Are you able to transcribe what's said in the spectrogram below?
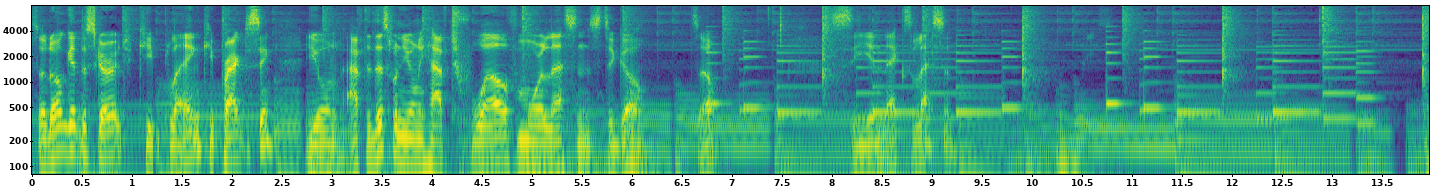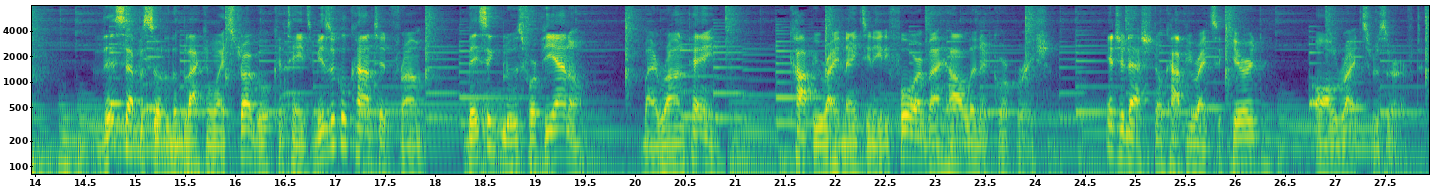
So don't get discouraged. Keep playing, keep practicing. You'll after this one, you only have 12 more lessons to go. So see you next lesson. This episode of the Black and White Struggle contains musical content from Basic Blues for Piano by Ron Payne. Copyright 1984 by Hal Leonard Corporation. International copyright secured, all rights reserved.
